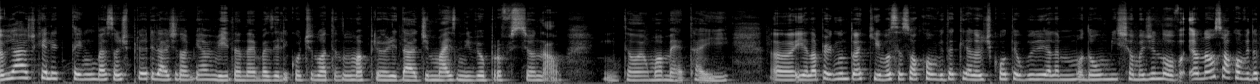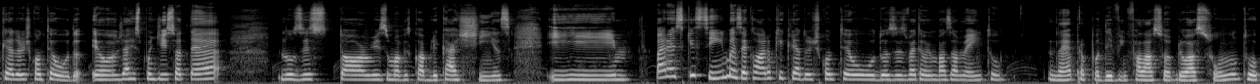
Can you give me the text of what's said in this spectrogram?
eu já acho que ele tem bastante prioridade na minha vida, né? Mas ele continua tendo uma prioridade mais nível profissional. Então é uma meta aí. Uh, e ela perguntou aqui: você só convida criador de conteúdo? E ela me mandou um me chama de novo. Eu não só convido criador de conteúdo. Eu já respondi isso até nos stories, uma vez que eu abri caixinhas. E parece que sim, mas é claro que criador de conteúdo às vezes vai ter um embasamento né, para poder vir falar sobre o assunto.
